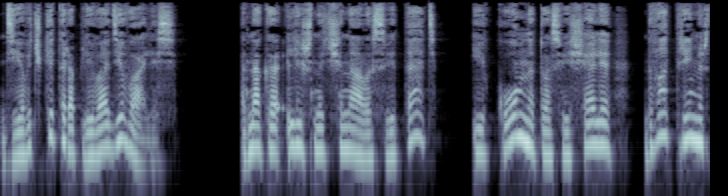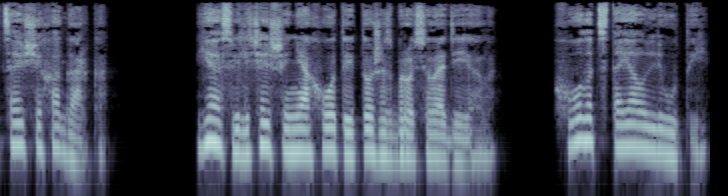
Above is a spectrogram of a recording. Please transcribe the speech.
Девочки торопливо одевались. Однако лишь начинало светать, и комнату освещали два-три мерцающих огарка. Я с величайшей неохотой тоже сбросила одеяло. Холод стоял лютый,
